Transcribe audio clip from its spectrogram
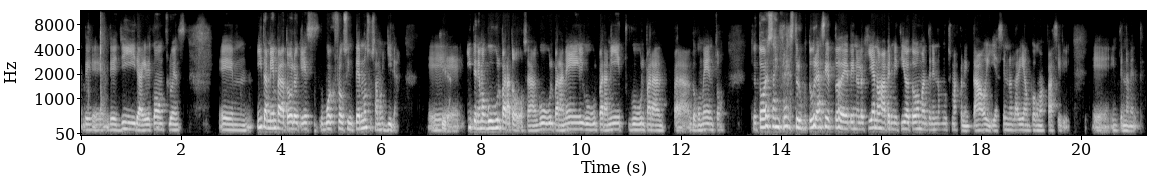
de, de Jira y de Confluence. Em, y también para todo lo que es workflows internos usamos Jira. Eh, y tenemos Google para todo, o sea, Google para mail, Google para Meet, Google para, para documentos. Entonces, toda esa infraestructura, ¿cierto?, de tecnología nos ha permitido a todos mantenernos mucho más conectados y hacernos la vida un poco más fácil eh, internamente.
